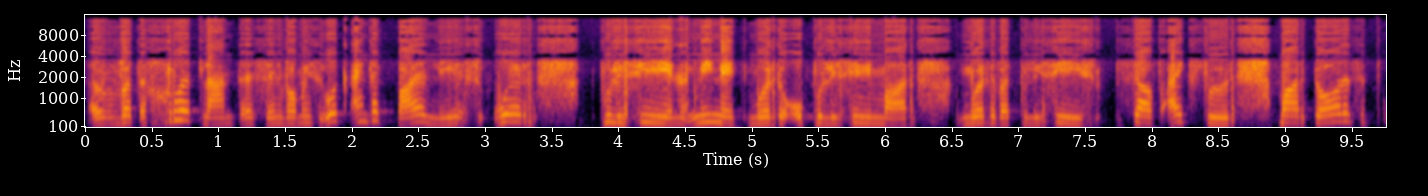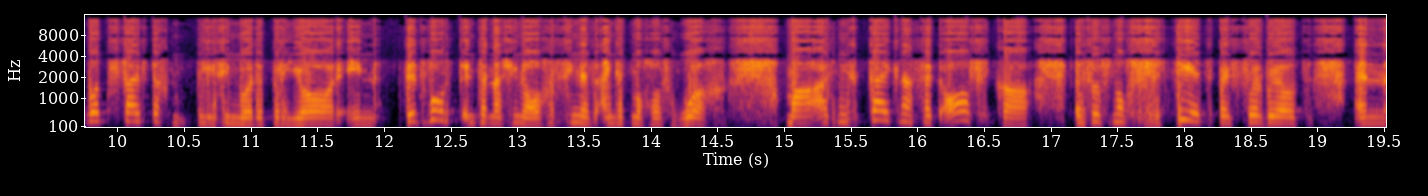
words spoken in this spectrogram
eh, wat 'n groot land is en waar mense ook eintlik baie lees oor polisie en nie net moorde op polisie nie, maar moorde wat polisie self uitvoer, maar daar is dit ook 50 polisiemoorde per jaar en dit word internasionaal gesien as eintlik nogals hoog. Maar as mens kyk na Suid-Afrika, is ons nog steeds byvoorbeeld in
